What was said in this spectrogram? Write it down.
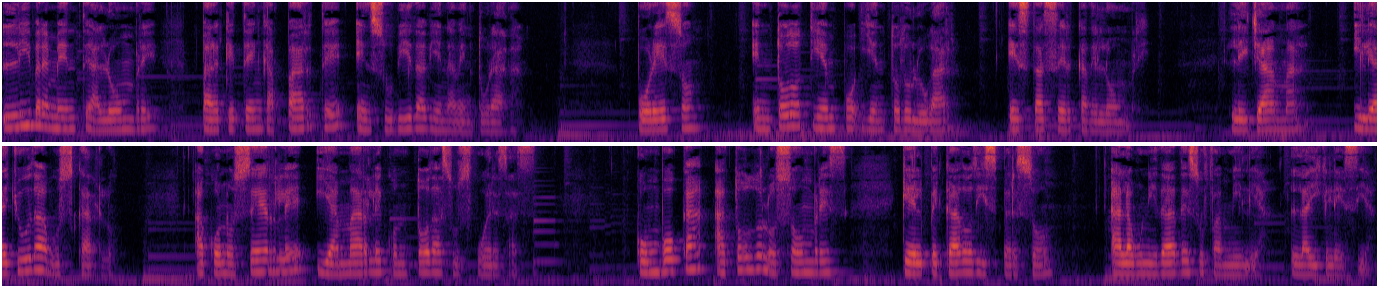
libremente al hombre para que tenga parte en su vida bienaventurada. Por eso, en todo tiempo y en todo lugar, está cerca del hombre. Le llama y le ayuda a buscarlo, a conocerle y amarle con todas sus fuerzas. Convoca a todos los hombres que el pecado dispersó a la unidad de su familia, la Iglesia.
